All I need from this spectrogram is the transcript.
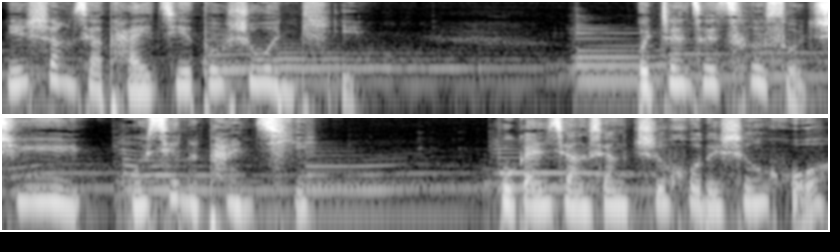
连上下台阶都是问题。我站在厕所区域，无限的叹气，不敢想象之后的生活，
